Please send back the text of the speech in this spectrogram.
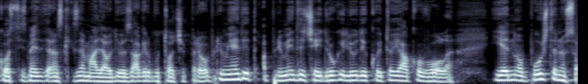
gosti iz mediteranskih zemalja ovdje u Zagrebu, to će prvo primijetiti, a primijetit će i drugi ljudi koji to jako vole. Jednu opuštenost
